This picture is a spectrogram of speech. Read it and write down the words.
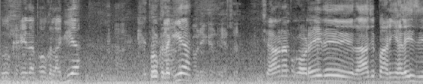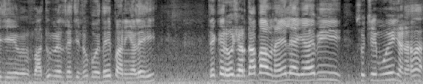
ਭੁੱਖ ਕਿਹਦਾ ਭੁੱਖ ਲੱਗੀ ਆ? ਭੁੱਖ ਲੱਗੀ ਆ? ਚਾਹ ਨਾਲ ਪਕੌੜੇ ਸੀ ਤੇ ਰਾਹ 'ਚ ਪਾਣੀ ਵਾਲੇ ਹੀ ਸੀ, ਜੇ ਵਾਧੂ ਮਿਲਦੇ ਜਿਹਨੂੰ ਪੁੱਛਦੇ ਸੀ ਪਾਣੀ ਵਾਲੇ ਹੀ। ਤੇ ਘਰੋਂ ਸ਼ਰਧਾ ਭਾਵਨਾ ਇਹ ਲੈ ਗਿਆ ਵੀ ਸੁੱਚੇ ਮੂੰਹ ਹੀ ਜਾਣਾ ਵਾ।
